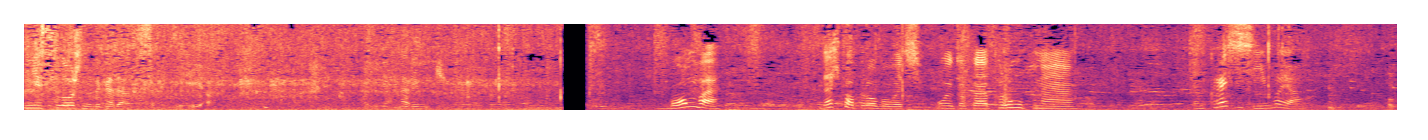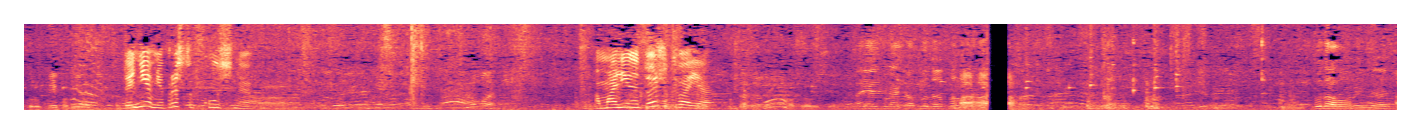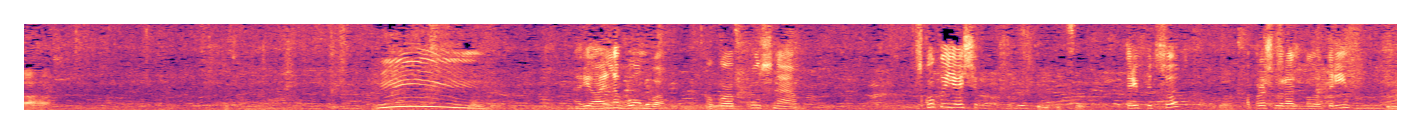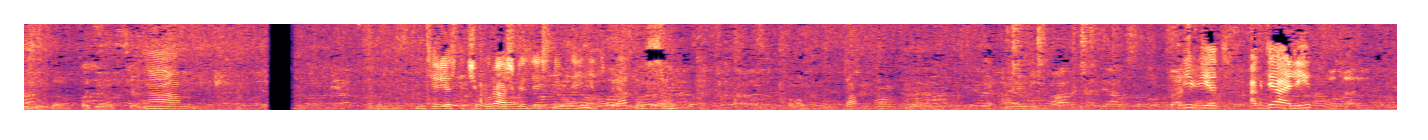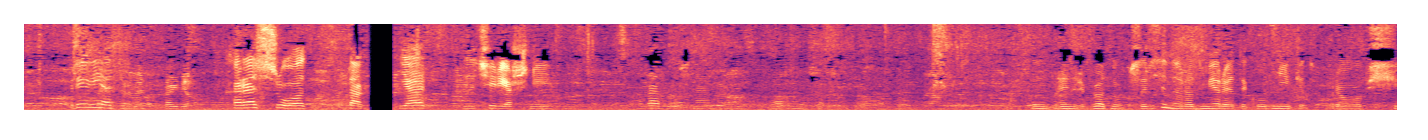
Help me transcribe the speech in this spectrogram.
Несложно догадаться, где я. Я на рынке. Бомба? Дашь попробовать? Ой, какая крупная. Там красивая. А Покрупнее, помельче? Да не, мне просто вкусную. А, а малина тоже твоя? Да, да, да, попробуйте. Ага. Ага. М, Реально бомба. Какая вкусная. Сколько ящик? 3500. 3 500? Да. А прошлый раз было 3. Трудно, да. По 11 А. Интересно, чебурашка здесь нигде не спрятался. Так. Али. Привет. А где Али? Привет. Хорошо. Так, я за черешней. Вкусная. О, блин, ребят, ну посмотрите на размеры этой клубники. Это прям вообще...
